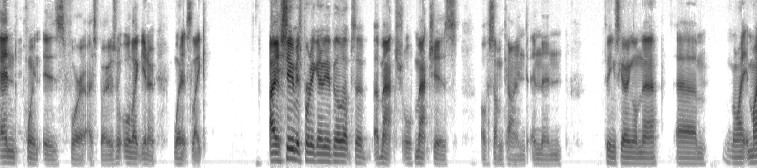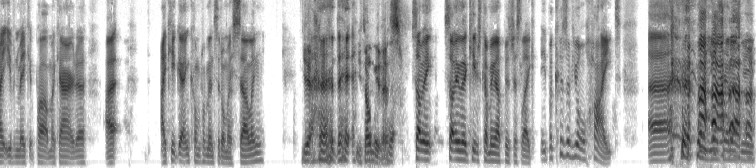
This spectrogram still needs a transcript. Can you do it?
end point is for it, I suppose, or, or like you know when it's like. I assume it's probably going to be a build up to a match or matches of some kind, and then things going on there. Um, might it might even make it part of my character. I I keep getting complimented on my selling. Yeah, The- you told me this. something something that keeps coming up is just like "Eh, because of your height, uh, you're gonna be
